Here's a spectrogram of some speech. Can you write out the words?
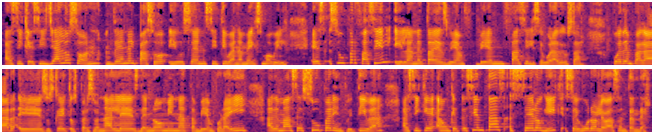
Así que si ya lo son, den el paso y usen Citibanamex móvil. Es súper fácil y la neta es bien, bien fácil y segura de usar. Pueden pagar eh, sus créditos personales, de nómina también por ahí. Además es súper intuitiva. Así que aunque te sientas cero geek, seguro le vas a entender.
